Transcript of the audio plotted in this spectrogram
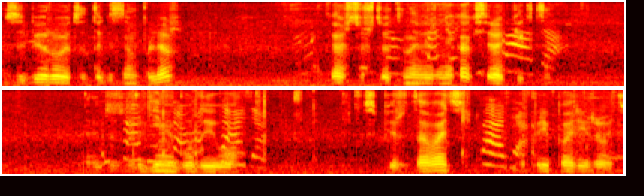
Заберу этот экземпляр. Кажется, что это наверняка ксеропикта. С другими буду его спиртовать и препарировать.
